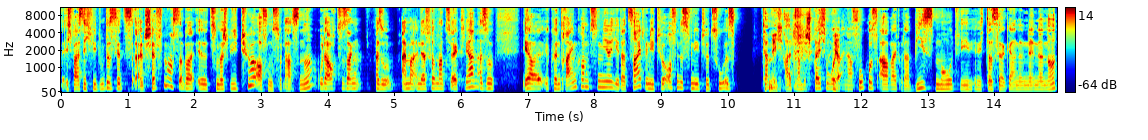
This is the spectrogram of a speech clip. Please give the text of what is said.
ich weiß nicht, wie du das jetzt als Chef machst, aber äh, zum Beispiel die Tür offen zu lassen, ne? Oder auch zu sagen, also einmal in der Firma zu erklären, also ja, ihr könnt reinkommen zu mir jederzeit, wenn die Tür offen ist, wenn die Tür zu ist, dann nicht gerade einer Besprechung oder ja. einer Fokusarbeit oder Beast Mode, wie ich das ja gerne nenne, ne?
